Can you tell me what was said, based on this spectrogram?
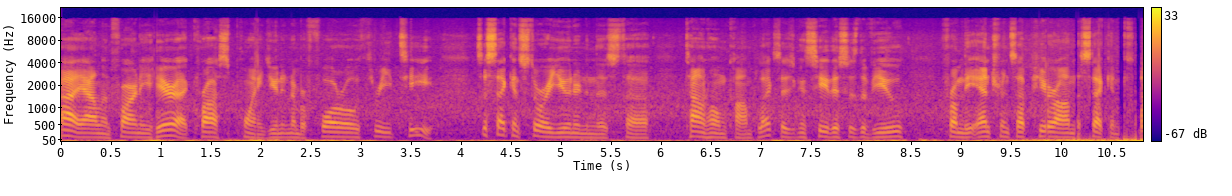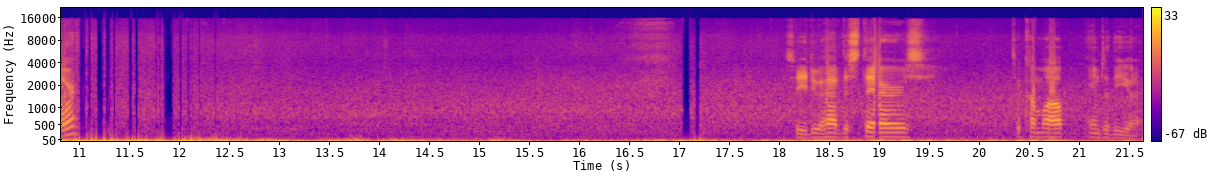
Hi, Alan Fahrni here at Cross Point, unit number 403T. It's a second story unit in this uh, townhome complex. As you can see, this is the view from the entrance up here on the second floor. So you do have the stairs to come up into the unit.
